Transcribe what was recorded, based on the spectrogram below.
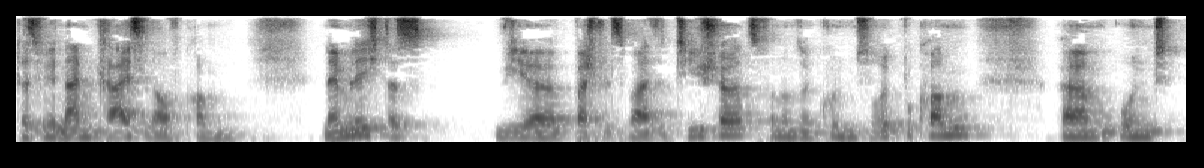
dass wir in einen Kreislauf kommen. Nämlich, dass wir beispielsweise T-Shirts von unseren Kunden zurückbekommen ähm, und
